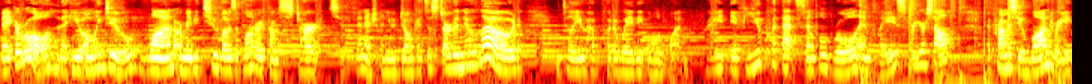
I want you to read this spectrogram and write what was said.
Make a rule that you only do one or maybe two loads of laundry from start to finish and you don't get to start a new load until you have put away the old one right? If you put that simple rule in place for yourself, I promise you, laundry,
